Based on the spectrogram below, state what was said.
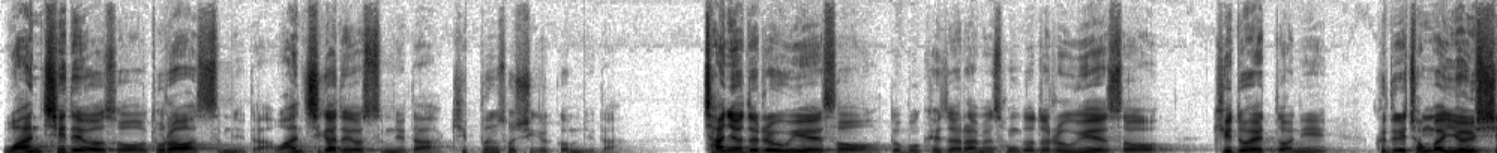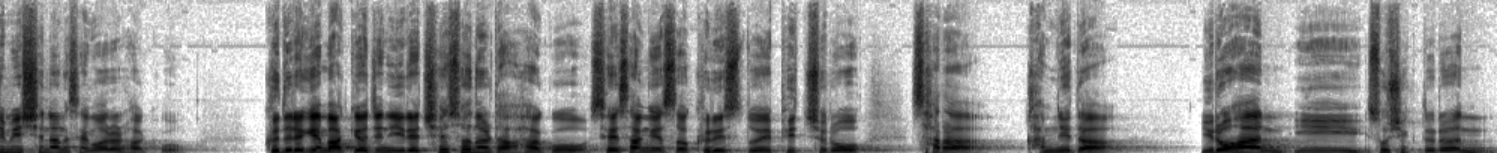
완치되어서 돌아왔습니다. 완치가 되었습니다. 기쁜 소식일 겁니다. 자녀들을 위해서 또 목회자라면 성도들을 위해서 기도했더니 그들이 정말 열심히 신앙생활을 하고 그들에게 맡겨진 일에 최선을 다하고 세상에서 그리스도의 빛으로 살아갑니다. 이러한 이 소식들은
